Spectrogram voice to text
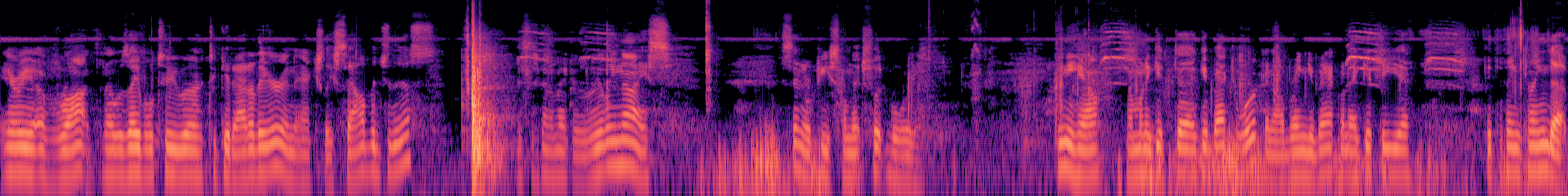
area of rot that I was able to uh, to get out of there and actually salvage this. This is going to make a really nice centerpiece on that footboard. Anyhow, I'm going to get uh, get back to work and I'll bring you back when I get the uh, get the thing cleaned up.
